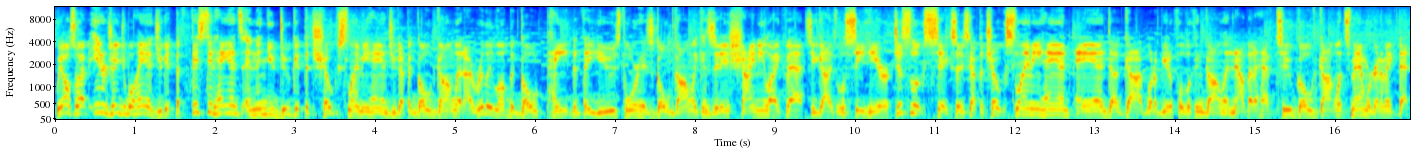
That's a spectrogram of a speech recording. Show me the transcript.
We also have interchangeable hands. You get the fisted hands, and then you do get the choke slammy hands. You got the gold gauntlet. I really love the gold paint that they use for his gold gauntlet because it is shiny like that. So you guys will see here. Just looks sick. So he's got the choke slammy hand, and uh, God, what a beautiful looking gauntlet. Now that I have two gold gauntlets, man, we're going to make that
